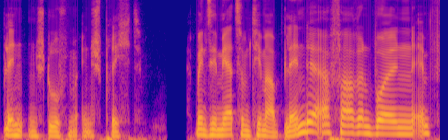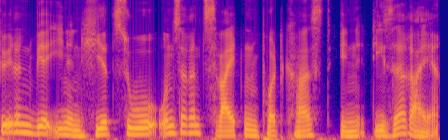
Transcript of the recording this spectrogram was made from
Blendenstufen entspricht. Wenn Sie mehr zum Thema Blende erfahren wollen, empfehlen wir Ihnen hierzu unseren zweiten Podcast in dieser Reihe.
